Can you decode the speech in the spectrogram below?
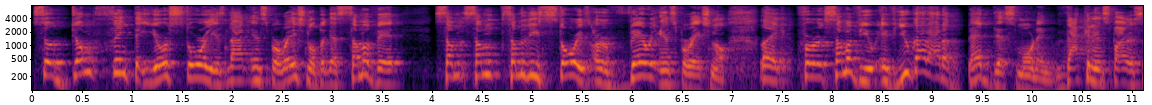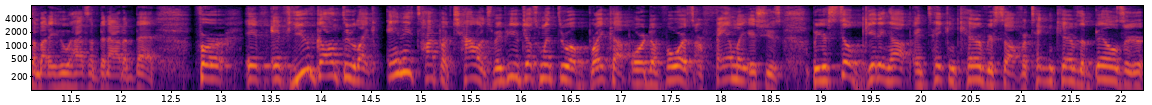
So don't think that your story is not inspirational because some of it some, some, some of these stories are very inspirational. Like for some of you, if you got out of bed this morning, that can inspire somebody who hasn't been out of bed. For if, if you've gone through like any type of challenge, maybe you just went through a breakup or a divorce or family issues, but you're still getting up and taking care of yourself or taking care of the bills or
